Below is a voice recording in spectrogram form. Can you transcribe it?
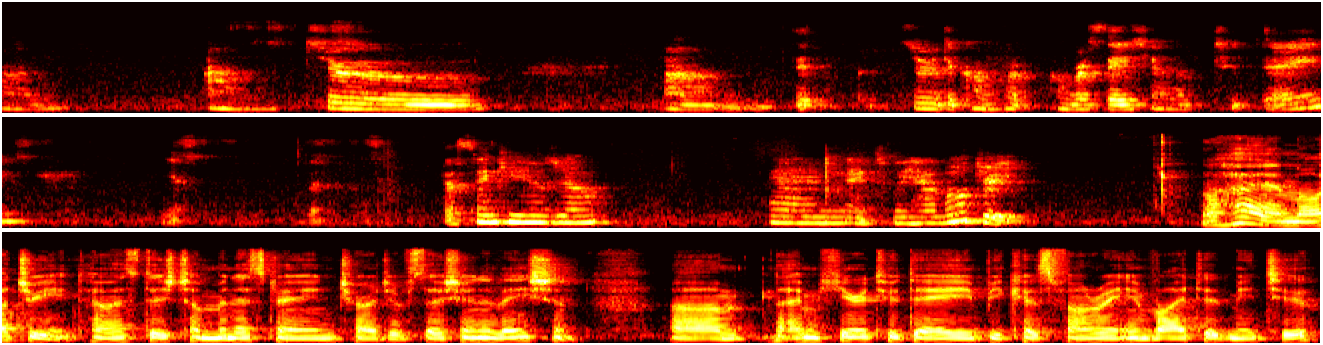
um, um, through um, the, through the con- conversation of today. Yes, that's, that's Thank you, Hyojung. And next, we have Audrey. Oh, hi, I'm Audrey, Taiwan's digital minister in charge of social innovation. Um, I'm here today because Fangray invited me to.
